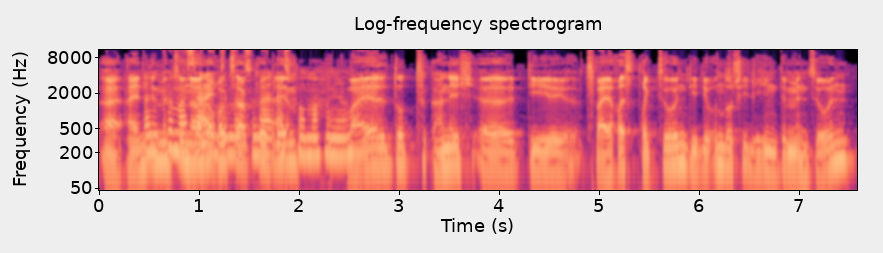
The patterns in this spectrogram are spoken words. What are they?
äh, ja eindimensionale eindimensional Rucksackproblem, machen, ja. weil dort kann ich äh, die zwei Restriktionen, die die unterschiedlichen Dimensionen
